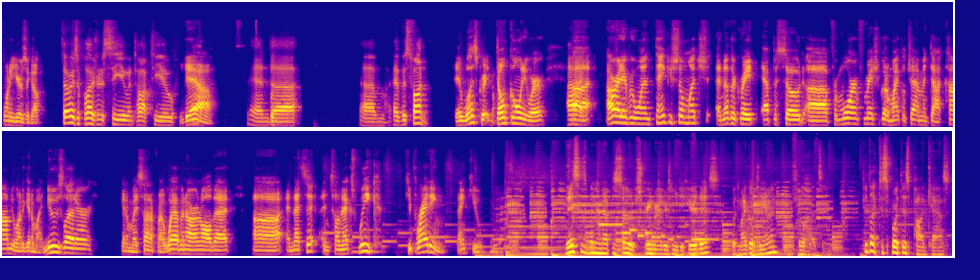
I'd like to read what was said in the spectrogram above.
20 years ago. It's always a pleasure to see you and talk to you. Yeah. And uh, um, it was fun. It was great. Don't go anywhere. All right. Uh, all right everyone. Thank you so much. Another great episode. Uh, for more information go to michaeljamin.com you want to get on my newsletter get on my sign up for my webinar and all that. Uh, and that's it. Until next week keep writing. Thank you this has been an episode of Screenwriters Need to Hear This with Michael Jamin and Phil Hudson. If you'd like to support this podcast,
